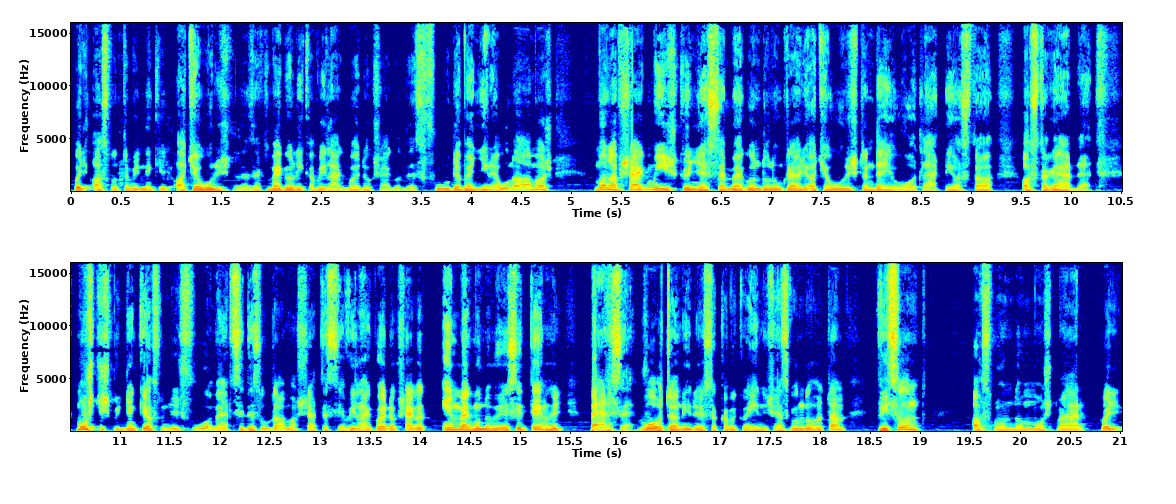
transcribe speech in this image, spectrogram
hogy azt mondta mindenki, hogy atya úristen, ezek megölik a világbajnokságot, ez fú, de mennyire unalmas, manapság mi is könnyes szemmel gondolunk rá, hogy atya úristen, de jó volt látni azt a, azt a gárdát. Most is mindenki azt mondja, hogy fú, a Mercedes udalmassá teszi a világbajnokságot. Én megmondom őszintén, hogy persze, volt olyan időszak, amikor én is ezt gondoltam, viszont azt mondom most már, hogy,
